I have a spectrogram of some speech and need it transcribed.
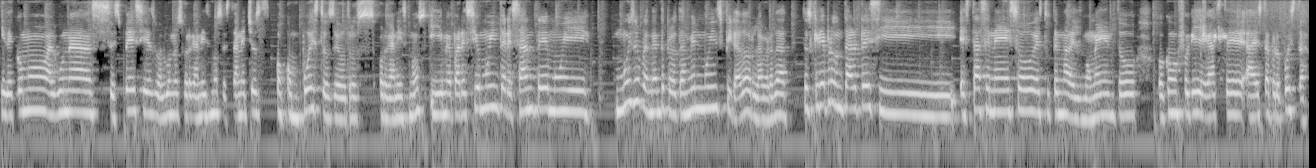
y de cómo algunas especies o algunos organismos están hechos o compuestos de otros organismos. Y me pareció muy interesante, muy muy sorprendente, pero también muy inspirador, la verdad. Entonces quería preguntarte si estás en eso, es tu tema del momento o cómo fue que llegaste a esta propuesta.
